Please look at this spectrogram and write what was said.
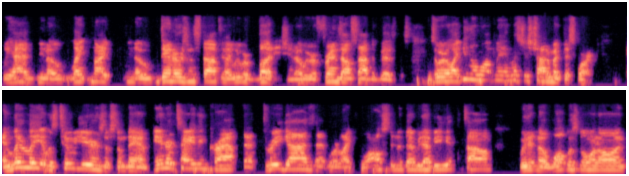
We had, you know, late night, you know, dinners and stuff. Like we were buddies. You know, we were friends outside the business. So we were like, you know what, man, let's just try to make this work. And literally, it was two years of some damn entertaining crap that three guys that were like lost in the WWE at the time. We didn't know what was going on.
